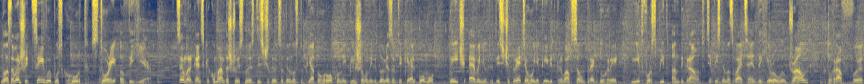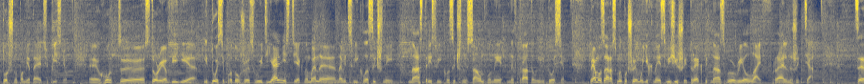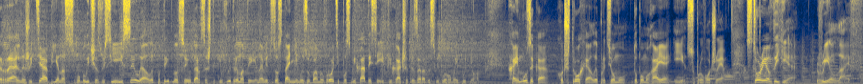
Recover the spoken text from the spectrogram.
Ну а завершить цей випуск гурт Story of the Year. Це американська команда, що існує з 1995 року. Найбільше вони відомі завдяки альбому Page Avenue 2003-го, який відкривав саундтрек до гри Need for Speed Underground. Ця пісня називається And the Hero Will Drown. Хто грав, е, точно пам'ятає цю пісню. Е, Гурт е, Story of the Year і досі продовжує свою діяльність. Як на мене, навіть свій класичний настрій, свій класичний саунд вони не втратили і досі. Прямо зараз ми почуємо їх найсвіжіший трек під назвою Real Life реальне життя. Це реальне життя, б'є нас в обличчя з усієї сили, але потрібно цей удар все ж таки витримати і навіть з останніми зубами в роті посміхатися і фігачити заради світлого майбутнього. Хай музика, хоч трохи, але при цьому допомагає і супроводжує. Story of the Year – Real Life.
